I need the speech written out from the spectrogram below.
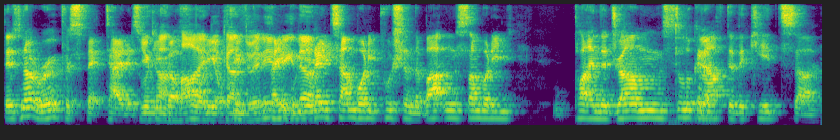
there's no room for spectators You when can't you've got hide, forty you or can't do fifty anything, people. no. You need somebody pushing the buttons, somebody playing the drums, looking Yeah. after the kids. So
